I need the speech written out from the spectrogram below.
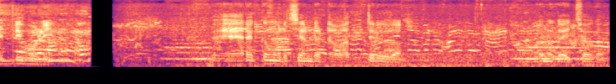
അടിപൊളി. പേരൊക്കെ മുറിച്ചിട്ടുണ്ട് കേട്ടോ പത്ത് രൂപ. ഒന്ന് കഴിച്ചു നോക്കാം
